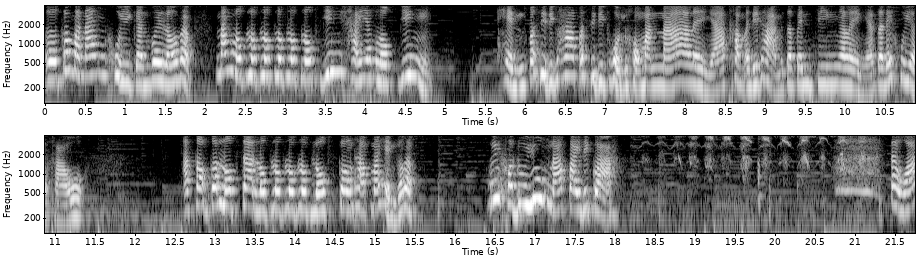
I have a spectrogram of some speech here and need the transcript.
เออ ก็มานั่งคุยกันเว้ยแล้วแบบนั่งลบลบลบลบลบลบยิ่งใช้ยังลบยิ่ง เห็นประสิทธิภาพประสิทธิผลของมันนะอะไรอย่างเงี้ยคำอธิษฐานมันจะเป็นจริงอะไรอย่างเงี้ย จะได้คุยกับเขาอะตอมก็ลบจ้าลบลบลบลบลบกองทัพมาเห็นก็แบบเฮ้ยเขาดูยุ่งนะไปดีกว่า แต่ว่า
